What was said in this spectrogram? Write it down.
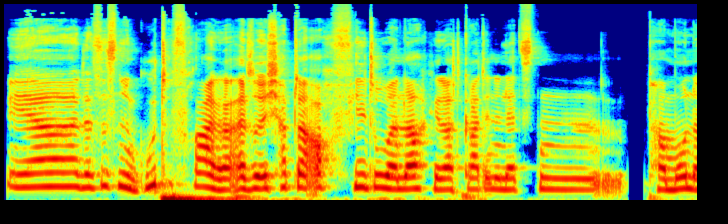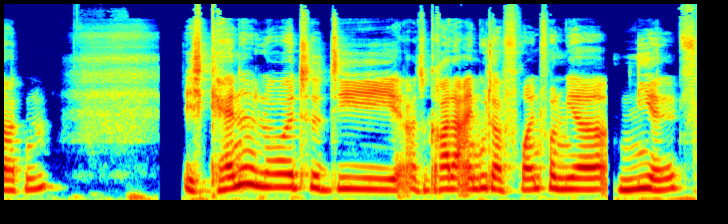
Ja, das ist eine gute Frage. Also ich habe da auch viel drüber nachgedacht, gerade in den letzten paar Monaten. Ich kenne Leute, die, also gerade ein guter Freund von mir, Nils,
